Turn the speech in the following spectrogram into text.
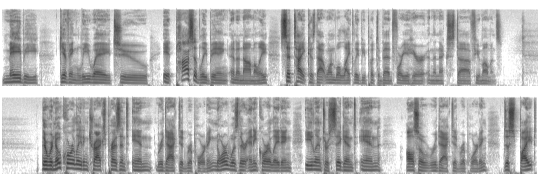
maybe giving leeway to it possibly being an anomaly, sit tight because that one will likely be put to bed for you here in the next uh, few moments. There were no correlating tracks present in redacted reporting, nor was there any correlating ELINT or SIGINT in also redacted reporting, despite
